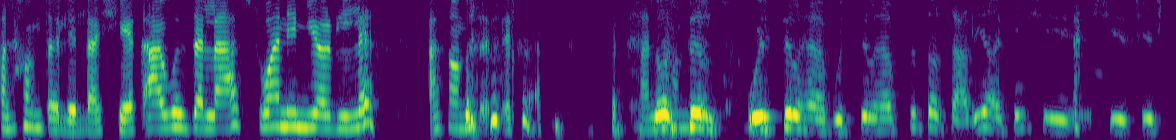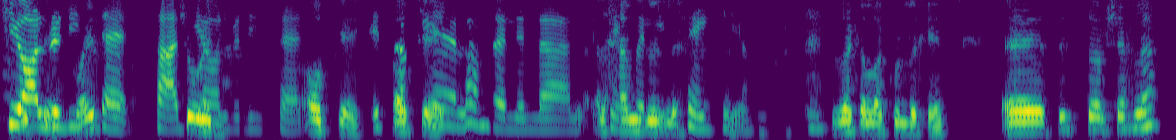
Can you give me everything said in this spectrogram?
Alhamdulillah, Sheikh. I was the last one in your list. Alhamdulillah. No, still we still have we still have Sister Sadia. I think she she she, she already said, right? said. Sadia already. already said. Okay. It's okay. okay. Alhamdulillah. Alhamdulillah. Thank you. Jazakallah kulli khair. Uh, Sister Shahla.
